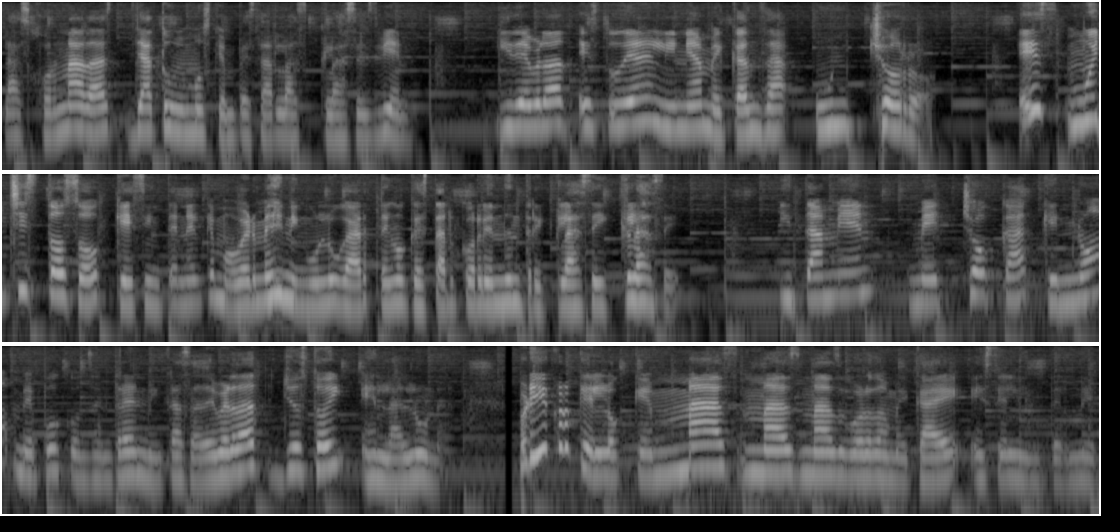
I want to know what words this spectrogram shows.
las jornadas ya tuvimos que empezar las clases bien. Y de verdad, estudiar en línea me cansa un chorro. Es muy chistoso que sin tener que moverme de ningún lugar tengo que estar corriendo entre clase y clase. Y también me choca que no me puedo concentrar en mi casa. De verdad, yo estoy en la luna. Pero yo creo que lo que más, más, más gordo me cae es el internet.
